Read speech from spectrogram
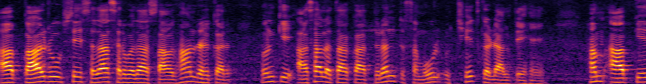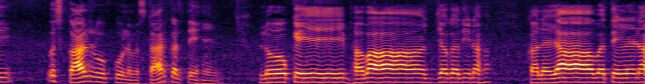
आप काल रूप से सदा सर्वदा सावधान रहकर उनकी आशालता का तुरंत समूल उच्छेद कर डालते हैं। हम आपके उस काल रूप को नमस्कार करते हैं। लोके भवा जगदिन कलयावतीर्ण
